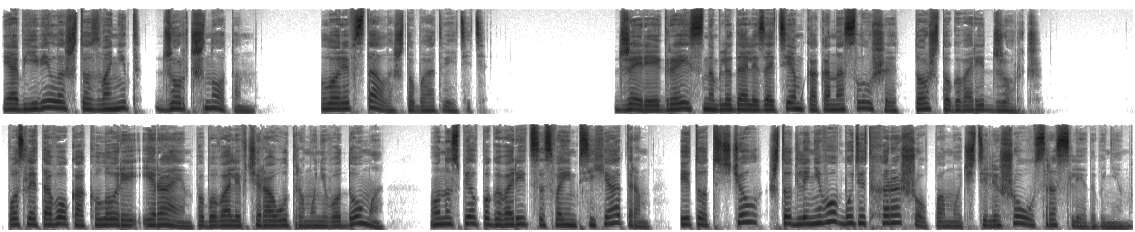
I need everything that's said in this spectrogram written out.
и объявила, что звонит Джордж Нотон. Лори встала, чтобы ответить. Джерри и Грейс наблюдали за тем, как она слушает то, что говорит Джордж. После того, как Лори и Райан побывали вчера утром у него дома, он успел поговорить со своим психиатром, и тот счёл, что для него будет хорошо помочь телешоу с расследованием.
